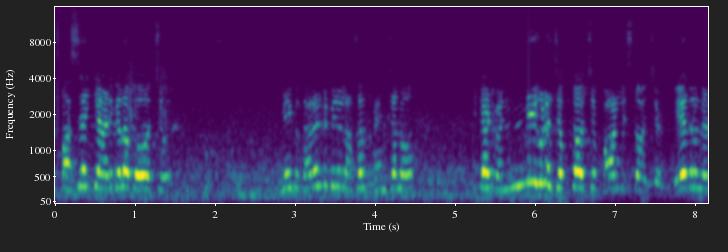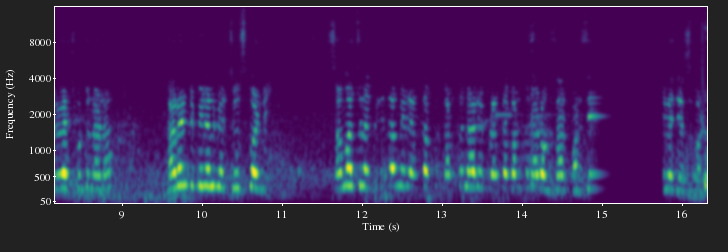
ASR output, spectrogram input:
మీరు బస్సు ఎక్కి అడిగలో పోవచ్చు. మీకు కరెంటు బిల్లులు అసలు పెంచను. ఇట్లాంటివన్నీ కూడా చెప్తా వచ్చి బాండ్లు ఇస్తూ వచ్చాడు. ఏదైనా నెరవేర్చుకుంటున్నాడా? కరెంటు బిల్లులు మీరు చూసుకోండి. సంవత్సరం క్రితం మీరు ఎంత కడుతున్నారు ఇప్పుడు ఎంత కడుతున్నారు ఒకసారి పరిశీలన చేసుకోండి.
